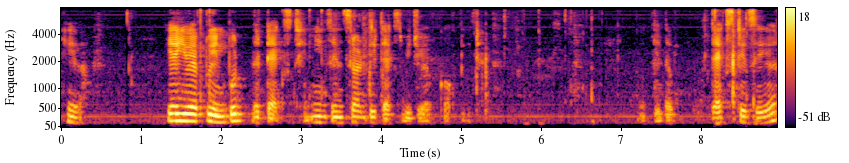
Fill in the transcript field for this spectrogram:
here. Here you have to input the text. Means insert the text which you have copied. Okay the text is here.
